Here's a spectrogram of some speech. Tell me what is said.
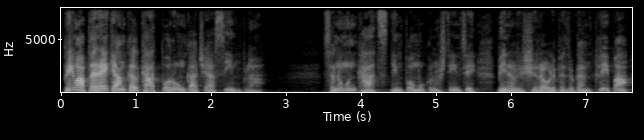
Prima pereche a încălcat porunca aceea simplă să nu mâncați din pomul cunoștinței binelui și răului, pentru că în clipa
